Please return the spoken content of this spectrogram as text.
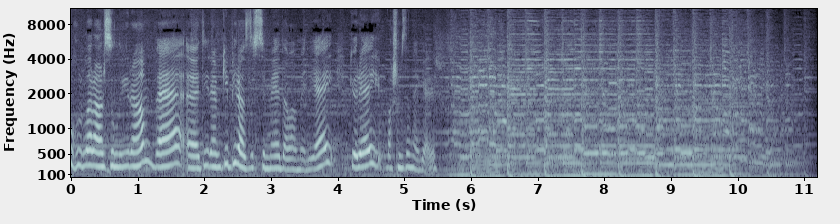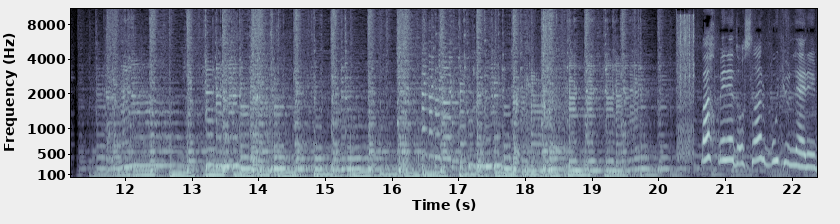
uğurlar arzulayıram və ə, deyirəm ki, biraz da sürməyə davam eləyək. Görək başımıza nə gəlir. Belə dostlar, bu günləri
